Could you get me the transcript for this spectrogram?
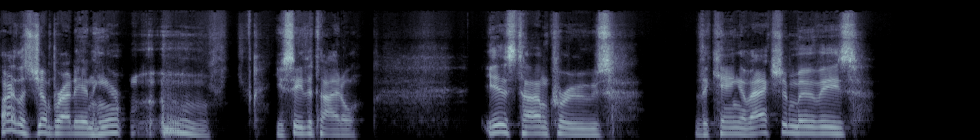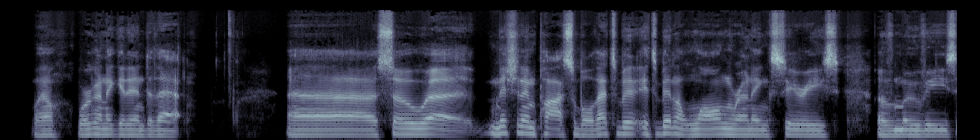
All right, let's jump right in here. you see the title. Is Tom Cruise the king of action movies? Well, we're going to get into that. Uh, so uh, Mission Impossible. That's been it's been a long running series of movies,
